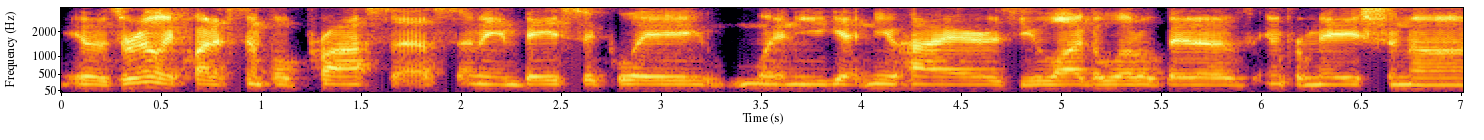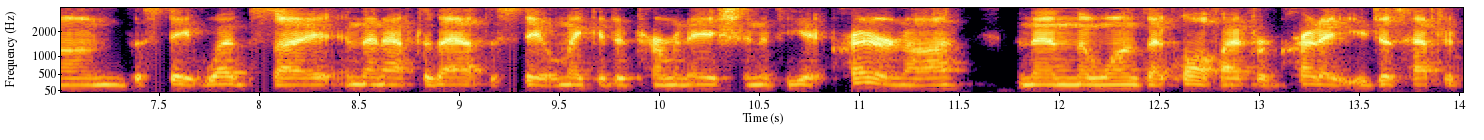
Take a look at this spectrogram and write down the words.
it was really quite a simple process. I mean, basically, when you get new hires, you log a little bit of information on the state website, and then after that, the state will make a determination if you get credit or not. And then the ones that qualify for credit, you just have to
